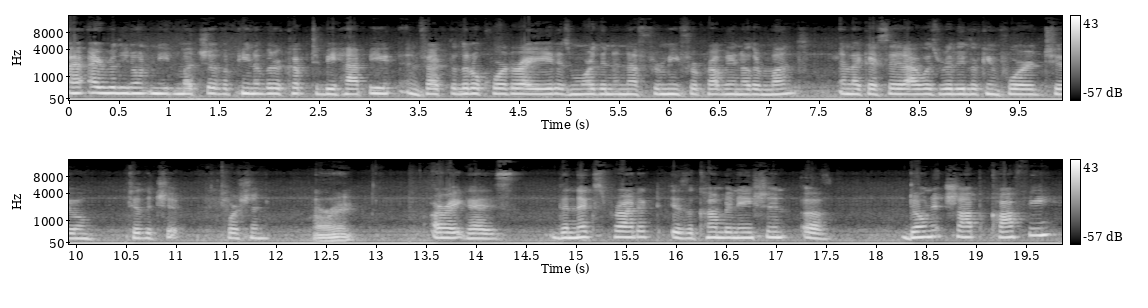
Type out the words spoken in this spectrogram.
I, I really don't need much of a peanut butter cup to be happy. In fact, the little quarter I ate is more than enough for me for probably another month. And like I said, I was really looking forward to to the chip portion. All right. All right, guys. The next product is a combination of donut shop coffee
